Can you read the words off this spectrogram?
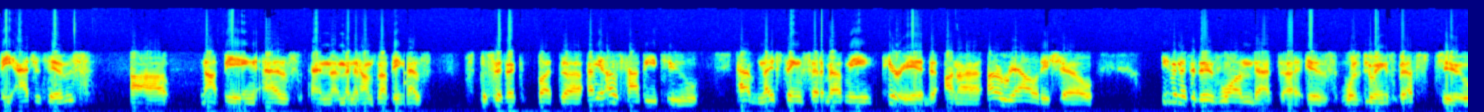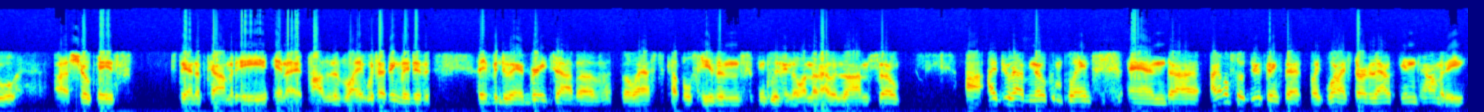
the adjectives uh, not being as and, and the nouns not being as specific. But uh, I mean, I was happy to have nice things said about me. Period. On a on a reality show, even if it is one that uh, is was doing its best to uh, showcase stand-up comedy in a positive light, which I think they did. They've been doing a great job of the last couple seasons, including the one that I was on. So. Uh, I do have no complaints, and uh, I also do think that, like when I started out in comedy,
